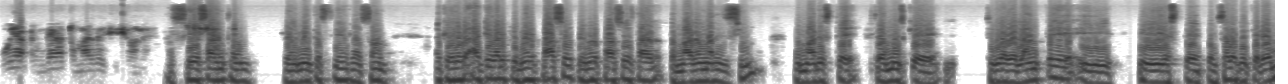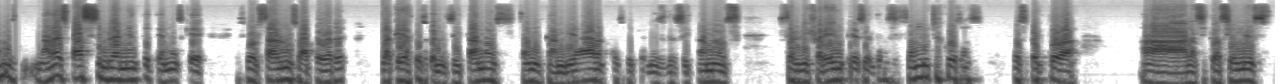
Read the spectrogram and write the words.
voy a aprender a tomar decisiones. Así es, Anton, realmente tienes razón. Hay que, hay que dar el primer paso, el primer paso es tomar una decisión, tomar este, tenemos que seguir adelante y, y este, pensar lo que queremos. Nada es fácil, simplemente tenemos que esforzarnos a poder aquellas cosas que necesitamos, necesitamos cambiar, cosas que necesitamos ser diferentes. Entonces, son muchas cosas respecto a, a las situaciones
